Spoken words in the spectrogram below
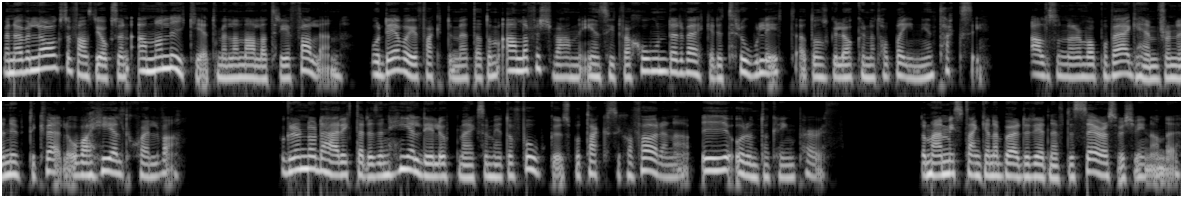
Men överlag så fanns det också en annan likhet mellan alla tre fallen. Och det var ju faktumet att de alla försvann i en situation där det verkade troligt att de skulle ha kunnat hoppa in i en taxi. Alltså när de var på väg hem från en utekväll och var helt själva. På grund av det här riktades en hel del uppmärksamhet och fokus på taxichaufförerna i och runt omkring Perth. De här misstankarna började redan efter Sarahs försvinnande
